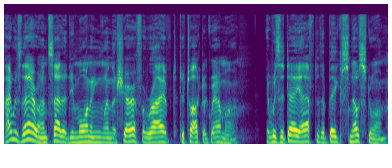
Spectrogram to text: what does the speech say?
I was there on Saturday morning when the sheriff arrived to talk to Grandma. It was the day after the big snowstorm.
